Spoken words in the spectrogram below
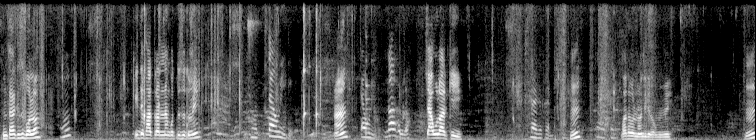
তুমি তার কিছু বলো। কি দিয়ে ভাত রান্না করতেছো তুমি? হ্যাঁ? চাউল। আর কি? তরকারি হুম? কথা বলো না ওদিকে দাও হুম?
